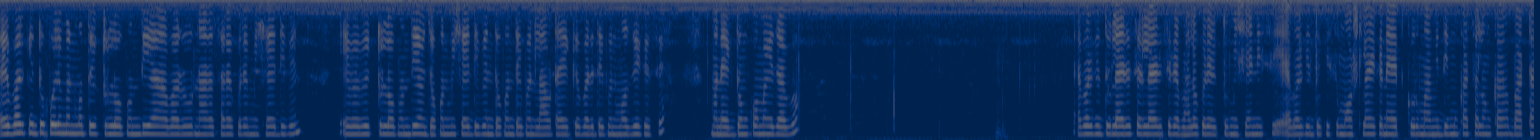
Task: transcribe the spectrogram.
এবার কিন্তু পরিমাণ মতো একটু লবণ দিয়ে আবারও নাড়াচাড়া করে মিশিয়ে দিবেন। এভাবে একটু লবণ দিয়ে যখন মিশিয়ে দিবেন, তখন দেখবেন লাউটা একেবারে দেখবেন মজে গেছে। মানে একদম কমে যাব। এবার কিন্তু লাইড়ে ছেড়ে লাইড়ে ছেড়ে ভালো করে একটু মিশিয়ে নিছি। এবার কিন্তু কিছু মশলা এখানে অ্যাড করুম। আমি দিমু কাঁচা লঙ্কা বাটা,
